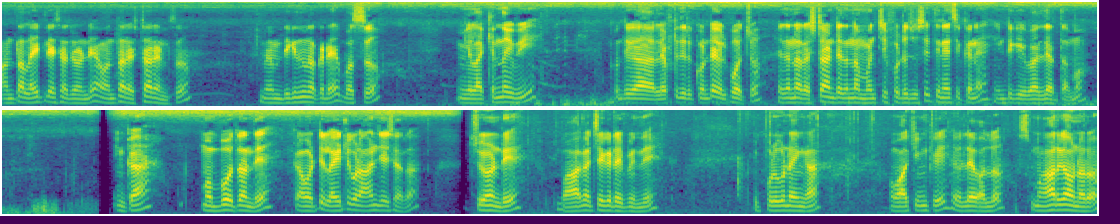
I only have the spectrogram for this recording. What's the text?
అంతా లైట్లు వేసారు చూడండి. అవంతా రెస్టారెంట్స్ మేము దిగింది అక్కడే బస్సు ఇలా కిందకి కొద్దిగా లెఫ్ట్ తిరుక్కుంటే వెళ్ళిపోవచ్చు. ఏదైనా రెస్టారెంట్ ఏదైనా మంచి ఫుడ్ చూసి తినేసి ఇక్కడనే ఇంటికి బయలుదేరుతాము. ఇంకా మబ్బు అవుతుంది. కాబట్టి లైట్లు కూడా ఆన్ చేశారు. చూడండి బాగా చీకటి అయిపోయింది ఇప్పుడు కూడా ఇంకా వాకింగ్కి వెళ్ళే వాళ్ళు సుమారుగా ఉన్నారు.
